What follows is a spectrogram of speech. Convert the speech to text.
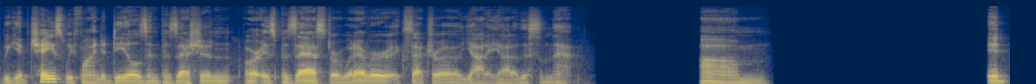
we give chase. We find Adil's in possession or is possessed or whatever, etc. Yada yada, this and that. Um, it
